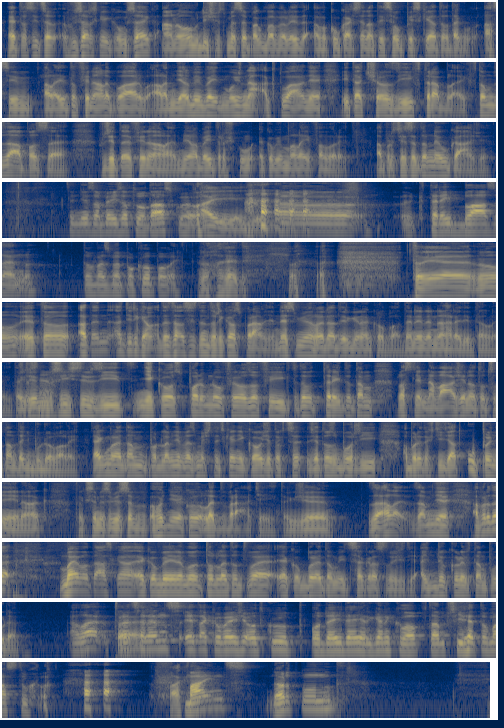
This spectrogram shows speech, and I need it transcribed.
Je to sice husarský kousek, ano, když jsme se pak bavili a koukáš se na ty soupisky a to, tak asi, ale je to finále poháru. Ale měl by být možná aktuálně i ta Chelsea v trablech, v tom zápase, protože to je finále, měla být trošku jakoby malý favorit. A prostě se to neukáže. Teď mě zabiješ za tu otázku, jo? Aj, aj, aj. Eh, který blázen to vezme po Klopovi? No, to je, no, je to, a ten, a ti říkám, a ten asistent to říkal správně, nesmíme hledat Jirgena Klopa, ten je nenahraditelný. Takže Přesně. musíš si vzít někoho s podobnou filozofií, který to tam vlastně naváže na to, co tam teď budovali. Jakmile tam podle mě vezmeš teďka někoho, že to, chce, že to zboří a bude to chtít dělat úplně jinak, tak si myslím, že se hodně jako let vrátí. Takže za, hele, za mě, a proto moje otázka, jakoby, nebo tohle to tvoje, jako bude to mít sakra složitý, ať kdokoliv tam půjde. Ale precedens je takový, že odkud odejde Jürgen Klopp, tam přijde Thomas Tuchel. Fakt, Mainz, Dortmund,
